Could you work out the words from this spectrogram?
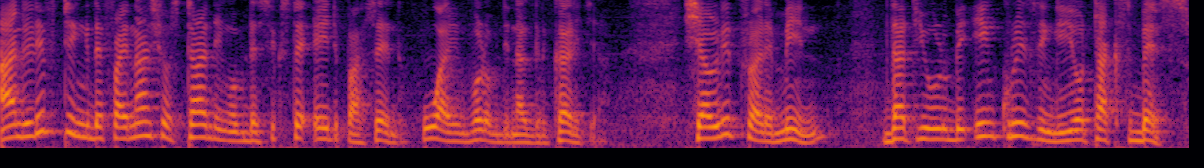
And lifting the financial standing of the 68% who are involved in agriculture shall literally mean that you will be increasing your tax base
